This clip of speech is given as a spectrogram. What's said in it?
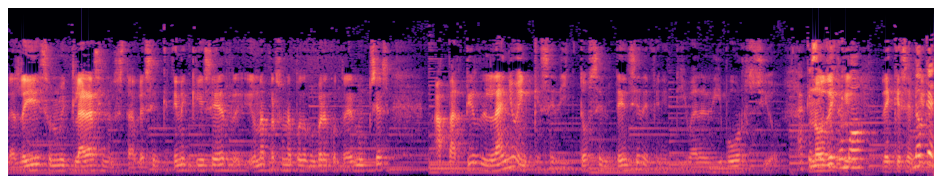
Las leyes son muy claras y nos establecen que tiene que ser, una persona puede volver a contraer nupcias a partir del año en que se dictó sentencia definitiva de divorcio. no de que, de que se no que,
